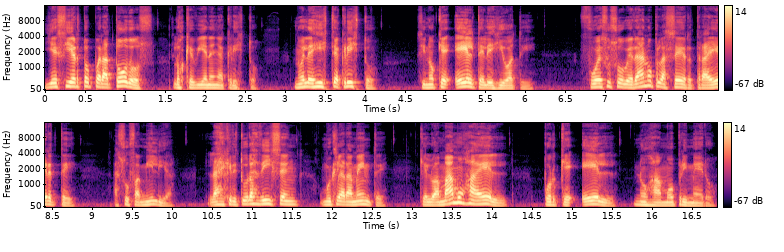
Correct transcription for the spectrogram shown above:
y es cierto para todos los que vienen a Cristo. No elegiste a Cristo, sino que Él te eligió a ti. Fue su soberano placer traerte a su familia. Las escrituras dicen muy claramente que lo amamos a Él porque Él nos amó primero.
